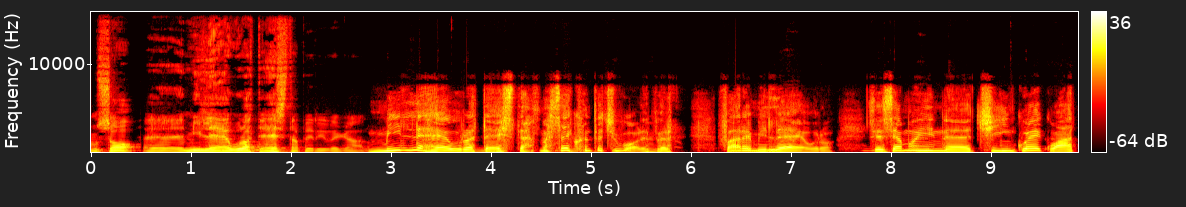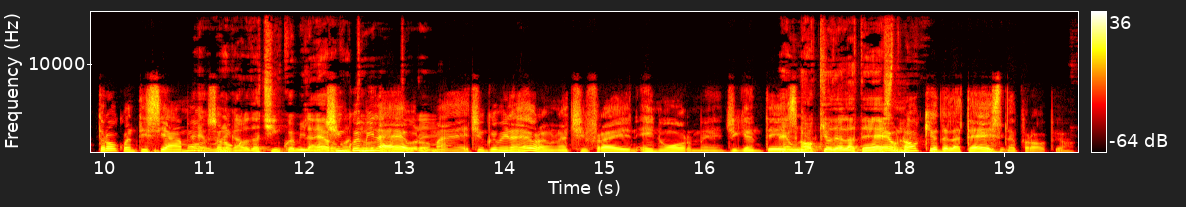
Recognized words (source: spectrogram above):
non so, eh, 1000 euro a testa per il regalo. 1000 euro a testa, ma sai quanto ci vuole per fare 1000 euro? Se siamo in eh, 5, 4, quanti siamo? Eh, Sono un regalo da 5000 euro. 5000 euro, ma 5000 euro è una cifra enorme, gigantesca. È un occhio della testa. È un occhio della testa proprio.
